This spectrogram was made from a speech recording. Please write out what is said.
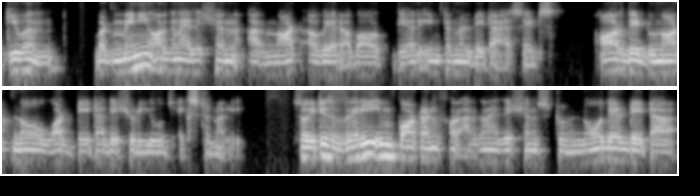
given, but many organizations are not aware about their internal data assets or they do not know what data they should use externally. So it is very important for organizations to know their data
